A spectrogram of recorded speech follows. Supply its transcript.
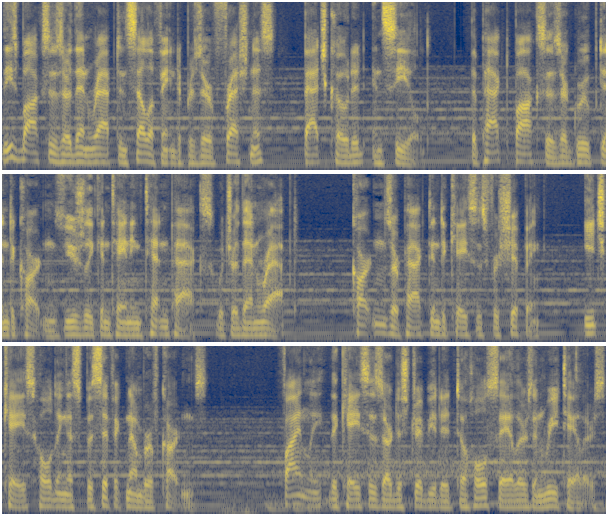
These boxes are then wrapped in cellophane to preserve freshness, batch-coated, and sealed. The packed boxes are grouped into cartons, usually containing 10 packs, which are then wrapped. Cartons are packed into cases for shipping, each case holding a specific number of cartons. Finally, the cases are distributed to wholesalers and retailers,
